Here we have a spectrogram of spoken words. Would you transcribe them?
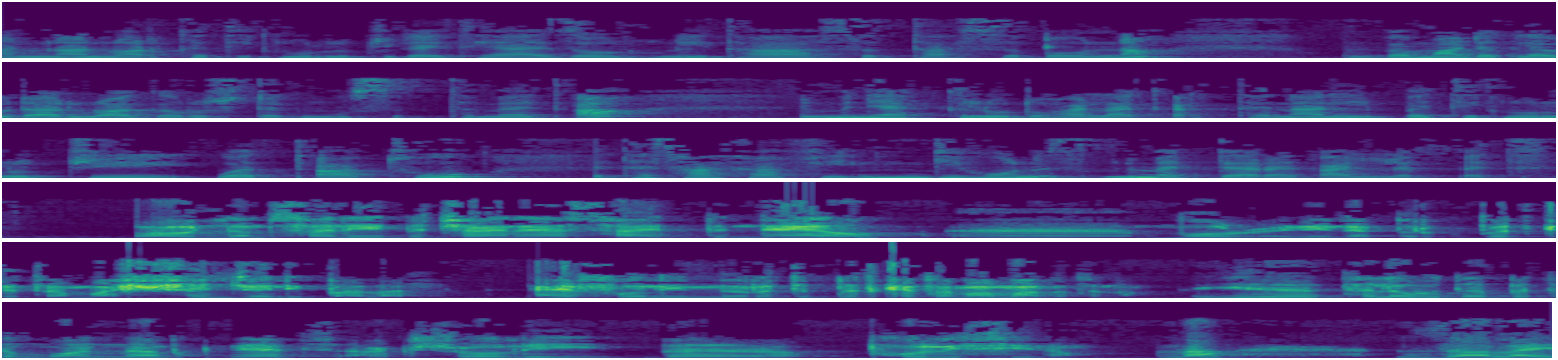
አኗኗር ከቴክኖሎጂ ጋር የተያያዘውን ሁኔታ ስታስበው እና በማደግ ላይ ወዳሉ ሀገሮች ደግሞ ስትመጣ ምን ያክል ወደኋላ ቀርተናል? በቴክኖሎጂ ወጣቱ ተሳታፊ እንዲሆንስ ምን መደረግ አለበት? አሁን ለምሳሌ በቻይና side ብናየው more እኔ የነበርኩበት ከተማ ሸንጀን ይባላል። አይፎን የሚመረትበት ከተማ ማለት ነው። የተለወጠበትም ዋና ምክንያት actually በፖሊሲ ነው እና እዛ ላይ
